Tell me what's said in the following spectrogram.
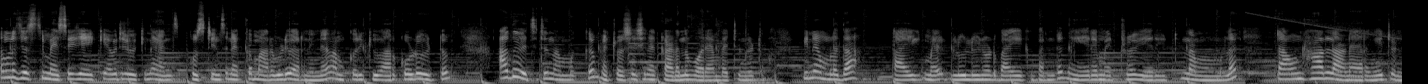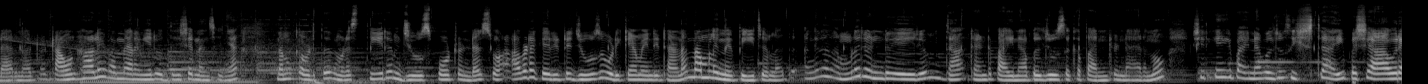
നമ്മൾ ജസ്റ്റ് മെസ്സേജ് അയക്കി അവർ ചോദിക്കുന്ന ആൻസർ ക്വസ്റ്റ്യൻസിനൊക്കെ മറുപടി പറഞ്ഞു നമുക്കൊരു ക്യു ആർ കോഡ് കിട്ടും. അത് വെച്ചിട്ട് നമുക്ക് മെട്രോ സ്റ്റേഷനൊക്കെ കടന്നു പോരാൻ പറ്റും കേട്ടോ. പിന്നെ നമ്മളിതാ ബൈ ലുലുവിനോട് ബൈ ഒക്കെ പറഞ്ഞിട്ട് നേരെ മെട്രോ കയറിയിട്ട് നമ്മൾ ടൗൺ ഹാളിലാണ് ഇറങ്ങിയിട്ടുണ്ടായിരുന്നത് കേട്ടോ. ടൗൺ ഹാളിൽ വന്ന് ഇറങ്ങിയൊരു ഉദ്ദേശം എന്താണെന്ന് വെച്ച് കഴിഞ്ഞാൽ നമുക്ക് അവിടുത്തെ നമ്മുടെ സ്ഥിരം ജ്യൂസ് സ്പോട്ട് ഉണ്ട് സോ അവിടെ കയറിയിട്ട് ജ്യൂസ് കുടിക്കാൻ വേണ്ടിയിട്ടാണ് നമ്മൾ ഇന്ന് എത്തിയിട്ടുള്ളത്. അങ്ങനെ നമ്മൾ രണ്ടുപേരും രണ്ട് പൈനാപ്പിൾ ജ്യൂസ് ഒക്കെ പറഞ്ഞിട്ടുണ്ടായിരുന്നു. ശരിക്കും എനിക്ക് പൈനാപ്പിൾ ജ്യൂസ് ഇഷ്ടമായി. പക്ഷേ ആ ഒരു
